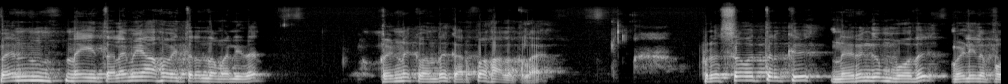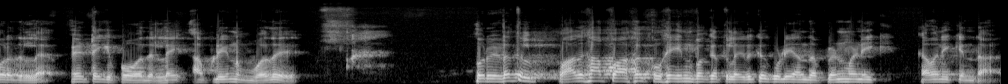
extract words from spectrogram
பெண்ணை தலைமையாக வைத்திருந்த மனிதன் பெண்ணுக்கு வந்து கர்ப்ப காலத்துல பிரசவத்திற்கு நெருங்கும் போது வெளியில போறதில்லை வேட்டைக்கு போவதில்லை அப்படின்னும் போது ஒரு இடத்தில் பாதுகாப்பாக குகையின் பக்கத்தில் இருக்கக்கூடிய அந்த பெண்மணி கவனிக்கின்றாள்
